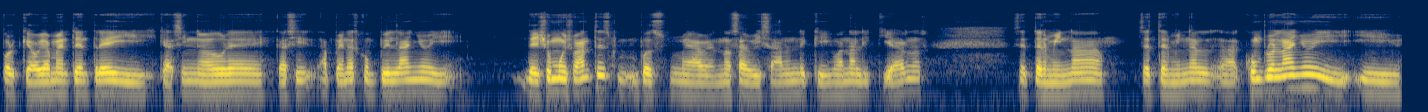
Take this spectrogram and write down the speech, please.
Porque obviamente entré y casi no duré, casi apenas cumplí el año y, de hecho mucho antes pues me, nos avisaron de que iban a liquidarnos se termina se termina ah, cumplo el año y,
